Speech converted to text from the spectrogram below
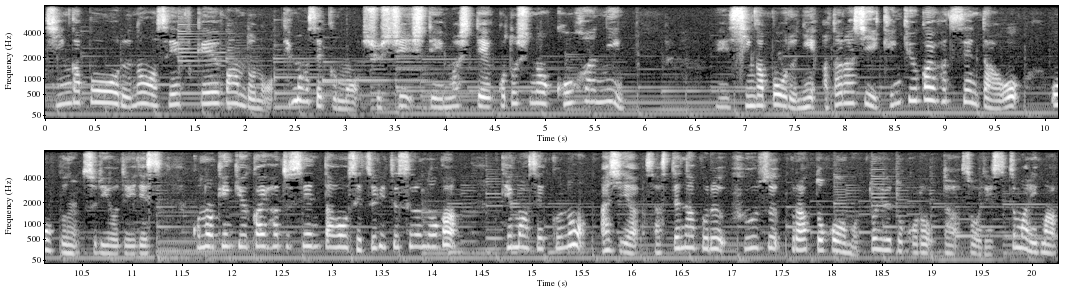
シンガポールの政府系ファンドのテマセクも出資していまして、今年の後半にシンガポールに新しい研究開発センターをオープンする予定です。この研究開発センターを設立するのがテマセクのアジアサステナブルフーズプラットフォームというところだそうです。つまり、まあ、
